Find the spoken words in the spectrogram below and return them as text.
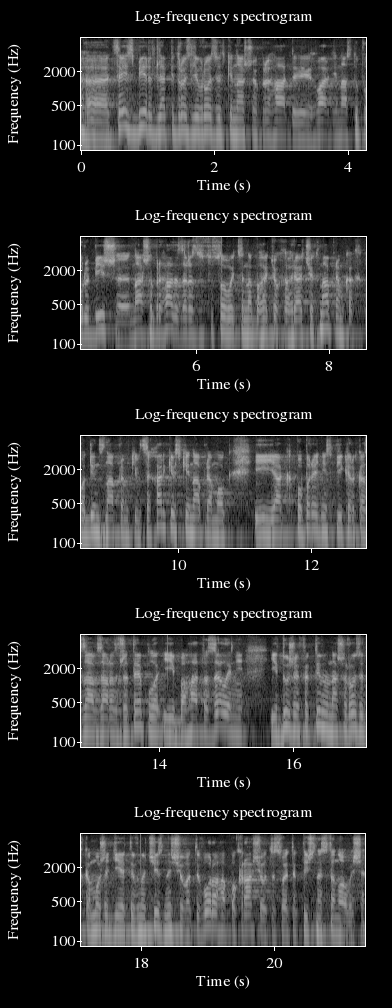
Е, Цей збір для підрозділів розвідки нашої бригади гвардії наступу Рубіж. Е, Наша бригада зараз застосовується на багатьох гарячих напрямках. Один з напрямків це харківський напрямок. І як попередній спікер казав, зараз вже тепло і багато зелені. І дуже ефективно наша розвідка може діяти вночі, знищувати ворога, покращувати своє тактичне становище.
